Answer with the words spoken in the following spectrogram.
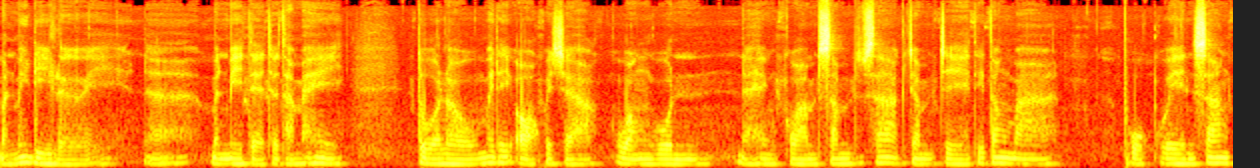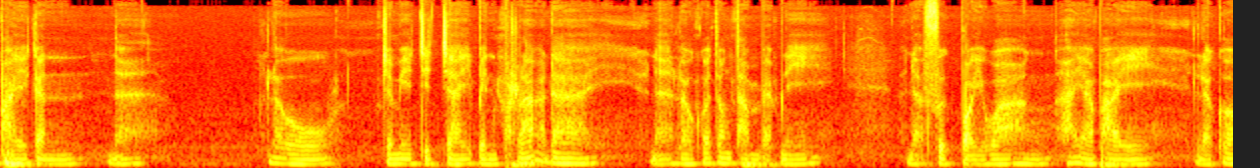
มันไม่ดีเลยนะมันมีแต่จะทำให้ ตัวเราไม่ได้ออกไปจากวังวนนะแห่งความซ้ำซากจำเจที่ต้องมาผูกเวรสร้างภัยกันนะเราจะมีจิตใจเป็นพระได้นะเราก็ต้องทำแบบนี้นะฝึกปล่อยวางให้อภัย แล้วก็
